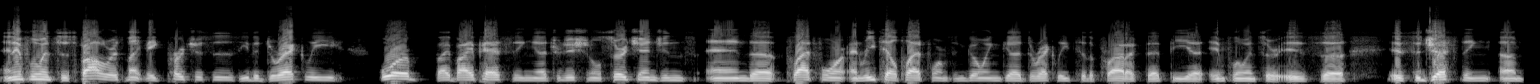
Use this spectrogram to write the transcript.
An influencer's followers might make purchases either directly or by bypassing uh, traditional search engines and uh, platform and retail platforms and going uh, directly to the product that the uh, influencer is uh, is suggesting um,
